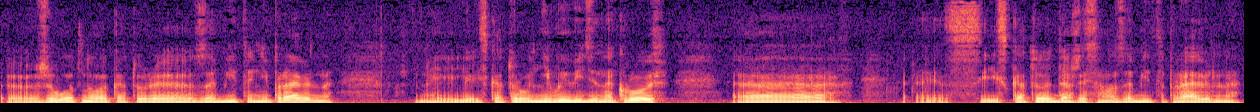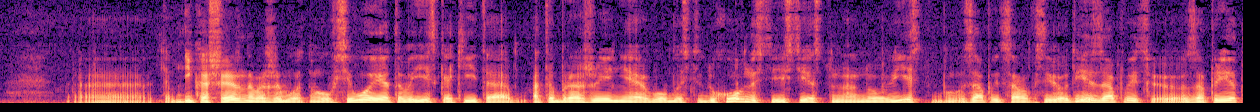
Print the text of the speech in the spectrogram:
э, животного, которое забито неправильно, из которого не выведена кровь, э, из которой, даже если оно забито правильно, э, там, некошерного животного. У всего этого есть какие-то отображения в области духовности, естественно, но есть заповедь сама по себе. Вот есть заповедь, э, запрет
